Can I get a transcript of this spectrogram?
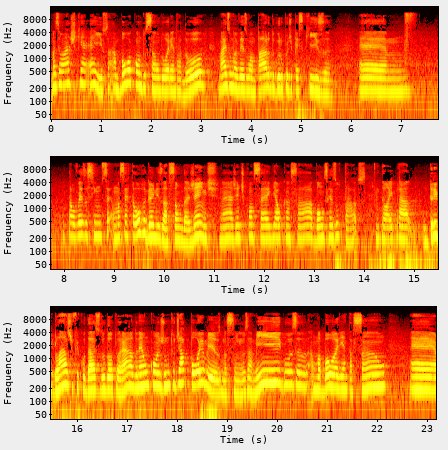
Mas eu acho que é, é isso, a boa condução do orientador, mais uma vez o amparo do grupo de pesquisa, é, e talvez assim uma certa organização da gente, né, a gente consegue alcançar bons resultados. Então aí para driblar as dificuldades do doutorado, né, um conjunto de apoio mesmo, assim, os amigos, uma boa orientação, é,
